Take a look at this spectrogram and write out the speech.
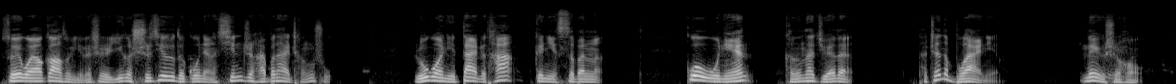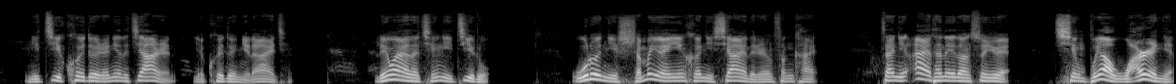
所以我要告诉你的是，一个十七岁的姑娘心智还不太成熟。如果你带着他跟你私奔了，过五年，可能他觉得，他真的不爱你了。那个时候，你既愧对人家的家人，也愧对你的爱情。另外呢，请你记住，无论你什么原因和你相爱的人分开，在你爱他那段岁月，请不要玩人家。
